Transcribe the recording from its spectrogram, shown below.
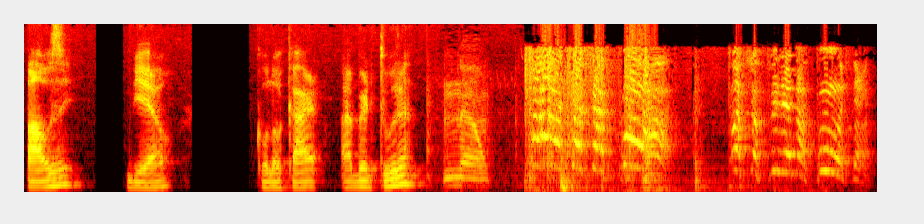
Pause, Biel, colocar abertura. Não. Para essa porra! Nossa filha da puta!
